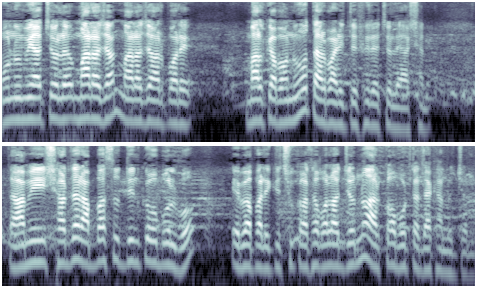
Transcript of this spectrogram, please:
মনুমিয়া চলে, মারা যান। মারা যাওয়ার পরে মালকাবানুও তার বাড়িতে ফিরে চলে আসেন। তা আমি সর্দার আব্বাস উদ্দিনকেও বলব এ ব্যাপারে কিছু কথা বলার জন্য আর কবরটা দেখানোর জন্য।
